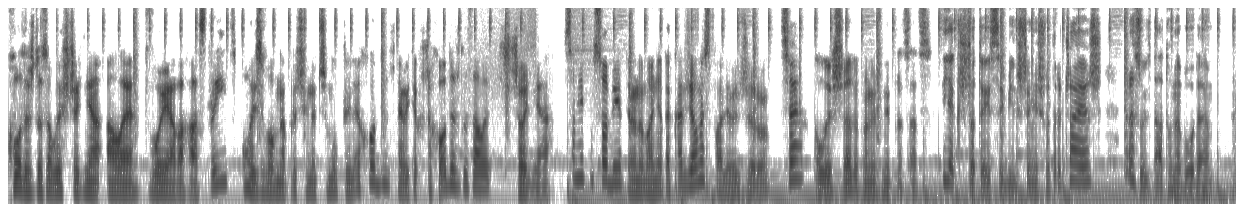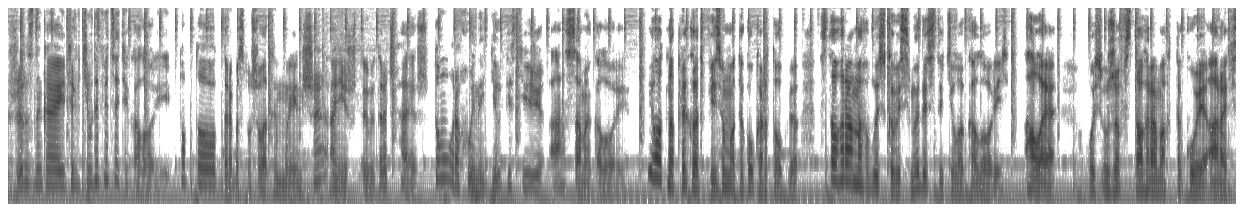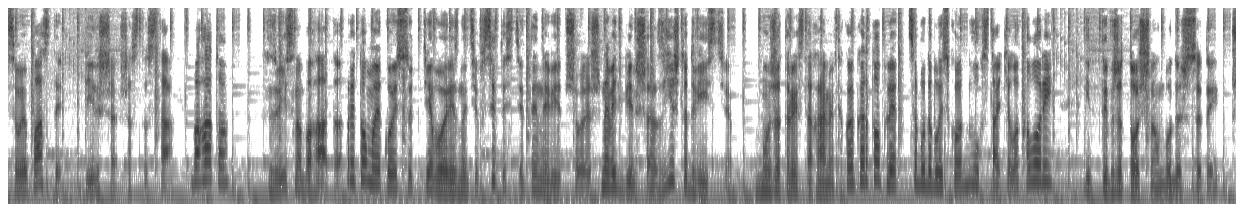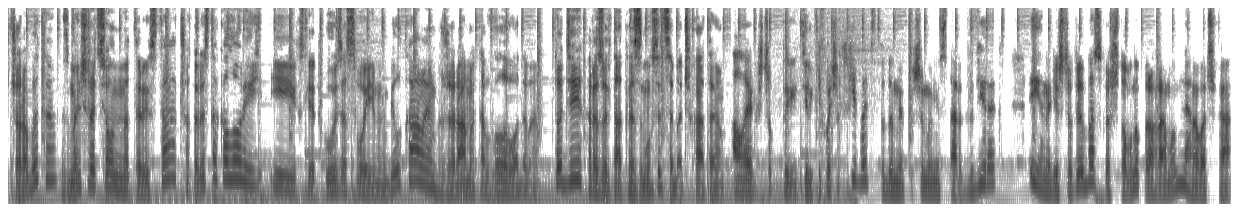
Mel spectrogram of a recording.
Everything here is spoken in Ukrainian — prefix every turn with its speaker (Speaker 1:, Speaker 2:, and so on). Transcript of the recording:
Speaker 1: ходиш до зали щодня, але твоя вага стоїть. Ось головна причина, чому ти не ходиш, навіть якщо ходиш до зали щодня. Самі по собі тренування та кардіо не спалюють жиру. Це лише допоміжний процес.
Speaker 2: Якщо ти все більше, ніж витрачаєш, результату не буде. Жир зникає тільки в дефіциті калорій, тобто треба споживати менше, аніж ти витрачаєш. Тому рахуй не кількість їжі, а саме калорії. І от, наприклад, візьмемо таку картоплю. В 100 грамах близько 80 кілокалорій. Але ось уже в 100 грамах такої арахісової пасти більше 600. Багато? Звісно, багато. При тому якоїсь суттєвої різниці в ситості ти не відчуєш. Навіть більше, з'їжте 200. Може 300 грамів такої картоплі, це буде близько 200 кілокалорій, і ти вже точно будеш ситий. Що робити? Зменш раціон на 300-400 калорій і слідкуй за своїми білками, жирами та вуглеводами. Тоді результат не змусить себе чекати.
Speaker 1: Але якщо ти тільки хочеш хібець, то напиши мені старт в Дірект, і я надішлю тобі безкоштовну програму для новачка.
